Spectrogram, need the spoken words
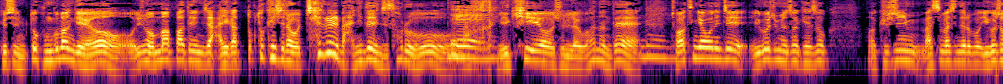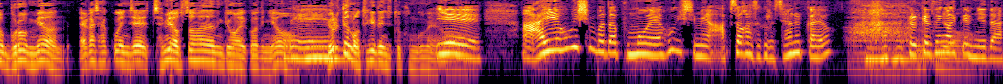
교수님 또 궁금한 게요. 요즘 엄마 아빠들이 이제 아이가 똑똑해지라고 책을 많이들 이제 서로 네. 막 읽히어 주려고 하는데 네. 저 같은 경우는 이제 읽어주면서 계속 어, 교수님 말씀하신 대로 뭐 이거저거 물어보면 애가 자꾸 이제 재미없어 하는 경우가 있거든요. 네. 이럴 때는 어떻게 되는지 또 궁금해요. 예. 아이의 호기심보다 부모의 호기심이 앞서가서 그렇지 않을까요? 아, 그렇게 그렇군요. 생각됩니다.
